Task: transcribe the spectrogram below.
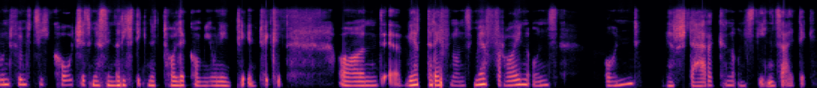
rund 50 Coaches, wir sind richtig eine tolle Community entwickelt. Und äh, wir treffen uns, wir freuen uns und wir stärken uns gegenseitig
